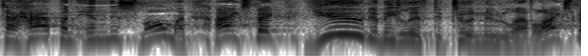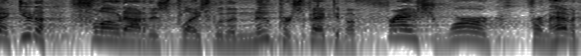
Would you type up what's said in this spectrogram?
to happen in this moment. I expect you to be lifted to a new level. I expect you to float out of this place with a new perspective, a fresh word from heaven.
